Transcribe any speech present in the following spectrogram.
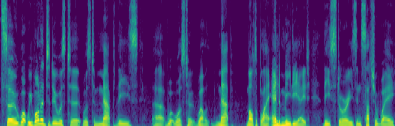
so what we wanted to do was to was to map these uh, was to well map multiply and mediate these stories in such a way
